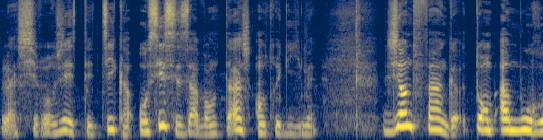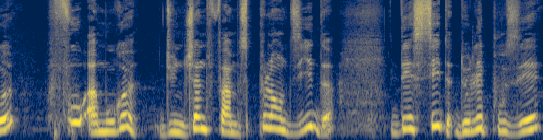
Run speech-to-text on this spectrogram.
la chirurgie esthétique a aussi ses avantages, entre guillemets. Feng tombe amoureux, fou amoureux d'une jeune femme splendide, décide de l'épouser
